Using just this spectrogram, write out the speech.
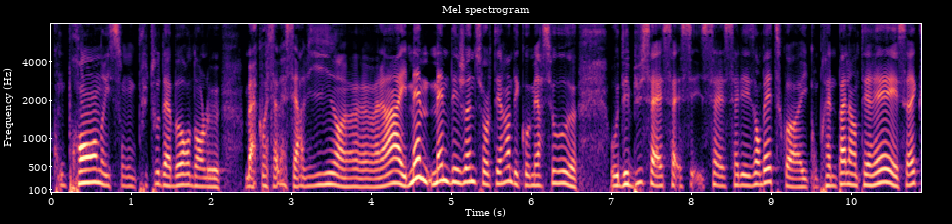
comprendre. Ils sont plutôt d'abord dans le bah quoi ça va servir, voilà. Et même même des jeunes sur le terrain, des commerciaux, au début, ça, ça les embête quoi. Ils comprennent pas l'intérêt et c'est vrai que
